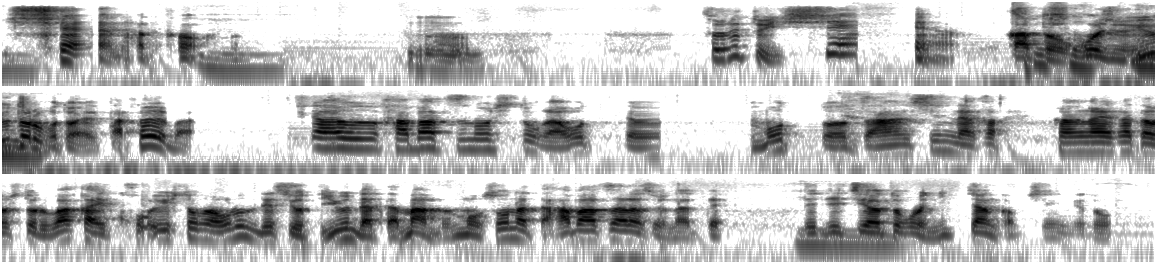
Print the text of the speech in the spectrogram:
一緒やなと、うん。それと一緒やん、加藤浩次の言うとることは、例えば違う派閥の人がおって、もっと斬新なか考え方をしとる若いこういう人がおるんですよって言うんだったら、まあ、もうそうなったら派閥争いになって、全然違うところに行っちゃうかもしれんけど、うん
